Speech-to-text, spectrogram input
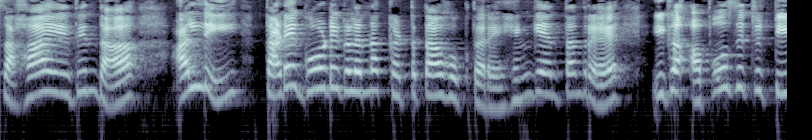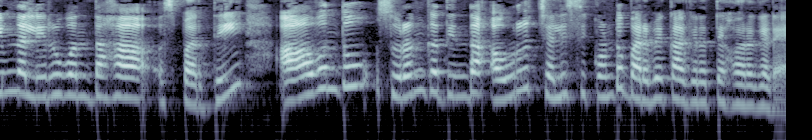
ಸಹಾಯದಿಂದ ಅಲ್ಲಿ ತಡೆಗೋಡೆಗಳನ್ನ ಕಟ್ಟುತ್ತಾ ಹೋಗ್ತಾರೆ. ಹೆಂಗೆ ಅಂತಂದ್ರೆ, ಈಗ ಅಪೋಸಿಟ್ ಟೀಮ್ ನಲ್ಲಿರುವಂತಹ ಸ್ಪರ್ಧಿ ಆ ಒಂದು ಸುರಂಗದಿಂದ ಅವರು ಚಲಿಸಿಕೊಂಡು ಬರಬೇಕಾಗಿರುತ್ತೆ ಹೊರಗಡೆ.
